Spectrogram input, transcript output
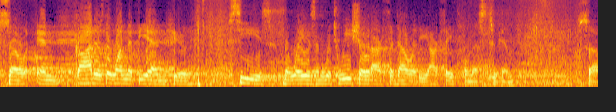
So, and God is the one at the end who sees the ways in which we showed our fidelity, our faithfulness to Him. So,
